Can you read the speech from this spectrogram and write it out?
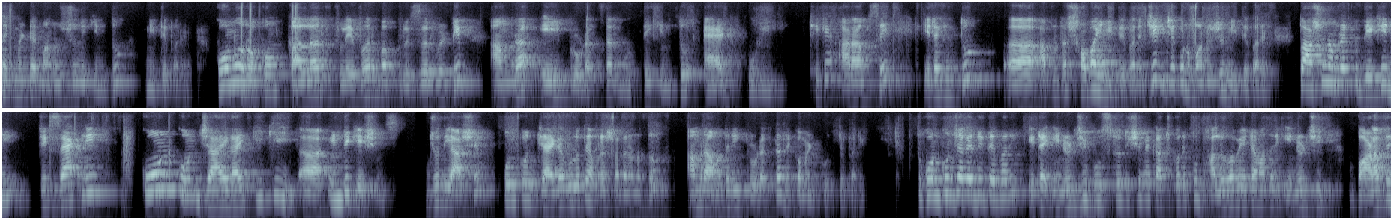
সেগমেন্টের মানুষজনই কিন্তু নিতে পারেন কোনো রকম কালার ফ্লেভার বা প্রিজারভেটিভ আমরা এই প্রোডাক্টটার মধ্যে কিন্তু অ্যাড করিনি, ঠিক আছে? আরামসে এটা কিন্তু আপনারা সবাই নিতে পারেন, যে যে কোনো মানুষজন নিতে পারেন। তো আসুন আমরা একটু দেখে নিই যে এক্স্যাক্টলি কোন কোন জায়গায় কি কি ইন্ডিকেশনস যদি আসে, কোন কোন জায়গাগুলোতে আমরা সাধারণত আমরা আমাদের এই প্রোডাক্টটা রেকমেন্ড করতে পারি। তো কোন কোন জায়গায় দিতে পারি? এটা এনার্জি বুস্টার হিসেবে কাজ করে, খুব ভালোভাবে এটা আমাদের এনার্জি বাড়াতে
